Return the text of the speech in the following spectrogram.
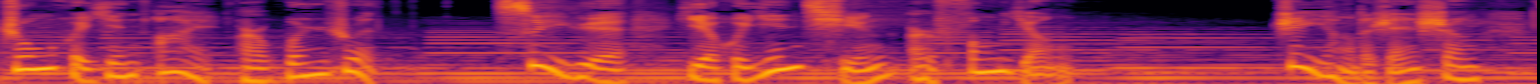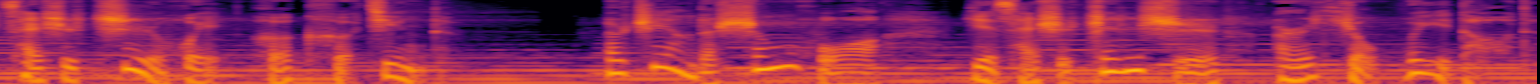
终会因爱而温润，岁月也会因情而丰盈。这样的人生才是智慧和可敬的，而这样的生活。也才是真实而有味道的。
